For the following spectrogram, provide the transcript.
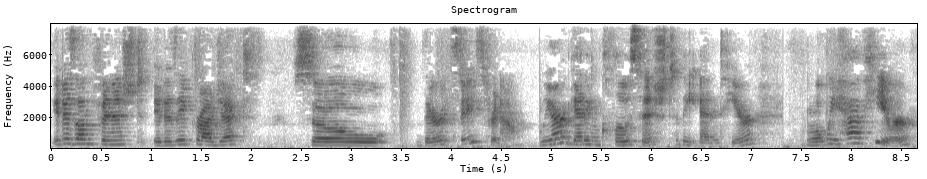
it is unfinished, it is a project, so there it stays for now. We are getting close-ish to the end here, what we have here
